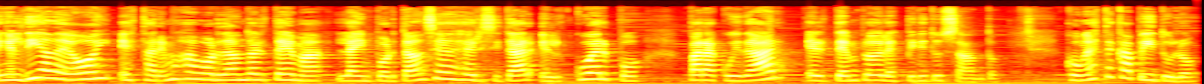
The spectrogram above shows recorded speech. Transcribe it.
En el día de hoy estaremos abordando el tema la importancia de ejercitar el cuerpo para cuidar el templo del Espíritu Santo. Con este capítulo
